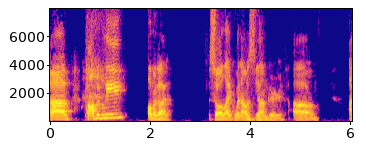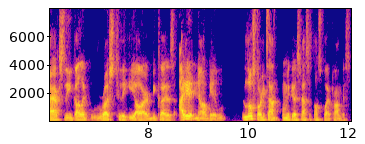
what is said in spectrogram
um probably oh my god. So like when i was younger um i actually got like rushed to the er because i didn't know. Okay little story time. I'll make it as fast as possible i promise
